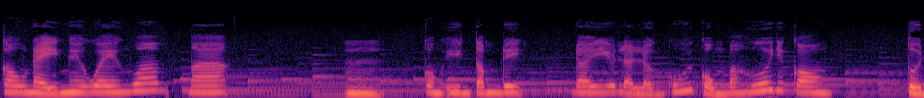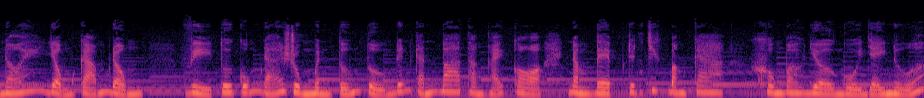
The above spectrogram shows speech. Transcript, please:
Câu này nghe quen quá, ba. Ừ, con yên tâm đi, đây là lần cuối cùng ba hứa với con. Tôi nói giọng cảm động, vì tôi cũng đã rùng mình tưởng tượng đến cảnh ba thằng hải cò nằm bẹp trên chiếc băng ca, không bao giờ ngồi dậy nữa.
